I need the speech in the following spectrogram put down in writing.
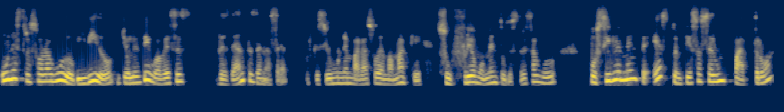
un estresor agudo vivido, yo les digo, a veces desde antes de nacer, porque si hubo un embarazo de mamá que sufrió momentos de estrés agudo, posiblemente esto empieza a ser un patrón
